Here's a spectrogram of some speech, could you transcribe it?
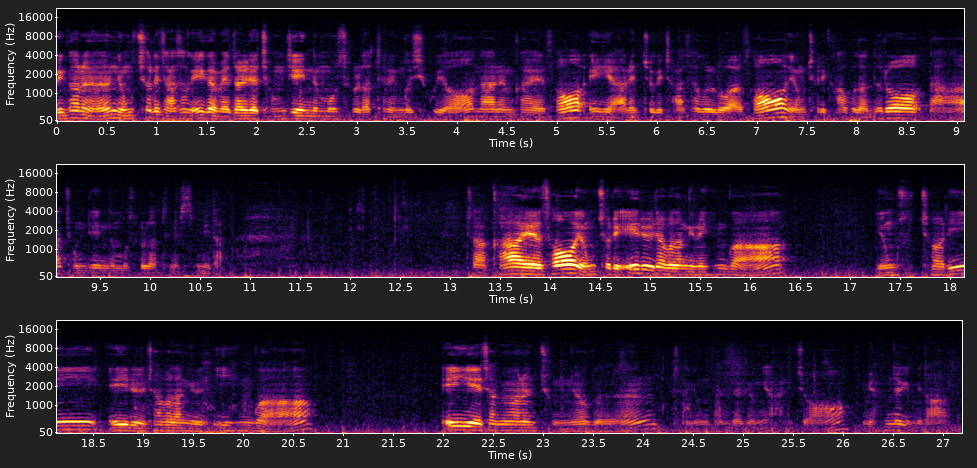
그림가는 용철의 자석 A가 매달려 정지해 있는 모습을 나타낸 것이고요. 나는 가에서 A의 아래쪽에 자석을 놓아서 용철이 가보다 늘어나 정지해 있는 모습을 나타냈습니다. 자, 가에서 용철이 A를 잡아당기는 힘과 용수철이 A를 잡아당기는 이 힘과 A에 작용하는 중력은 작용 반작용이 아니죠. 힘의 합력입니다.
